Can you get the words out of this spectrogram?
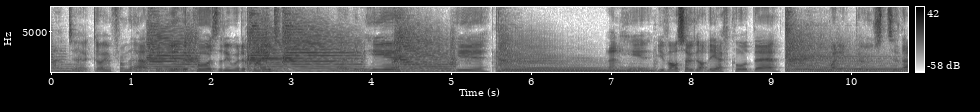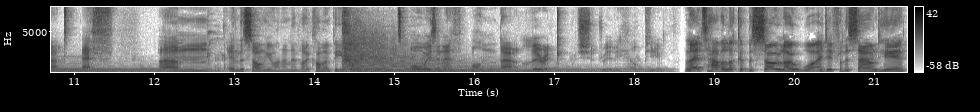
And uh, going from there, I think the other chords that he would have played may have been here, here, and here. You've also got the F chord there when it goes to that F um, in the song. You want to live like common people? It's always an F on that lyric, which should really help you. Let's have a look at the solo. What I did for the sound here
